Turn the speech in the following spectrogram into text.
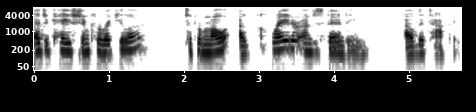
education curricula to promote a greater understanding of the topic.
